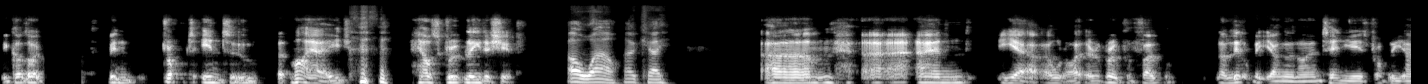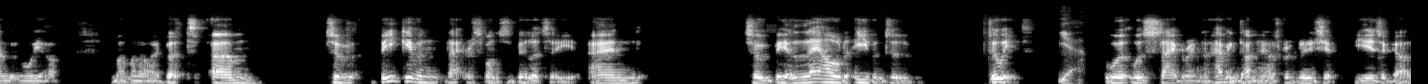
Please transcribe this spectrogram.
because I've been dropped into, at my age, house group leadership. Oh wow. Okay. Um, uh, and yeah, all right, they're a group of folk a little bit younger than I am, 10 years probably younger than we are, mum and I. But um, to be given that responsibility and to be allowed even to do it Yeah. wa- was staggering. And having done house group leadership years ago,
